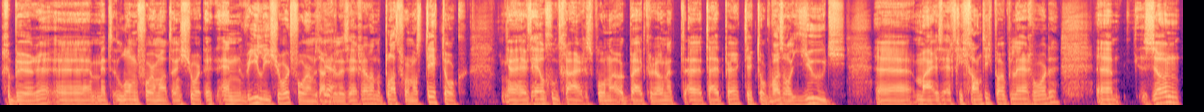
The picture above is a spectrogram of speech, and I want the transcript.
gebeuren. Uh, met long format en, short, en really short form zou ik willen zeggen. Want een platform als TikTok uh, heeft heel goed gesponnen, ook bij het coronatijdperk. TikTok was al huge, maar is echt gigantisch populair geworden. Zo'n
